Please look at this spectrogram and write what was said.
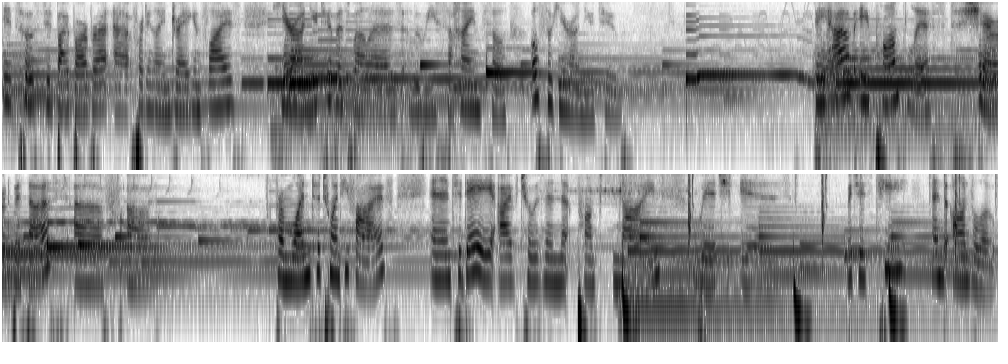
It's hosted by Barbara at 49 Dragonflies here on YouTube, as well as Louisa Heinzl, also here on YouTube. They have a prompt list shared with us of uh, from 1 to 25 and today I've chosen prompt 9 which is which is tea and envelope.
